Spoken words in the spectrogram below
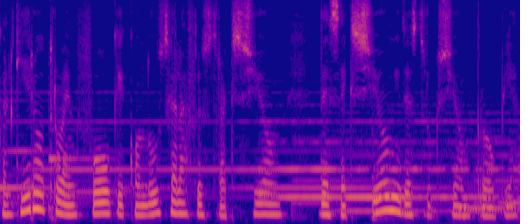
Cualquier otro enfoque conduce a la frustración, decepción y destrucción propia.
